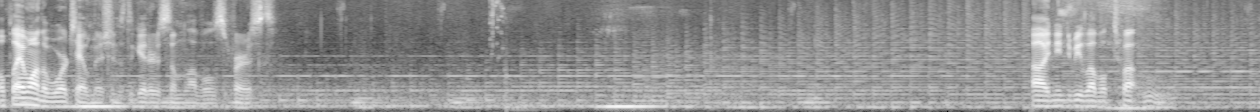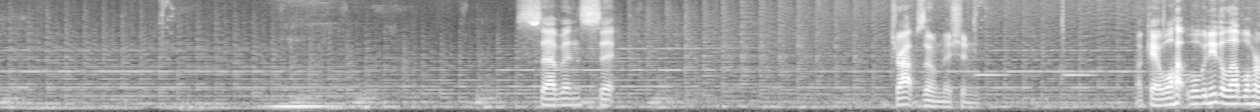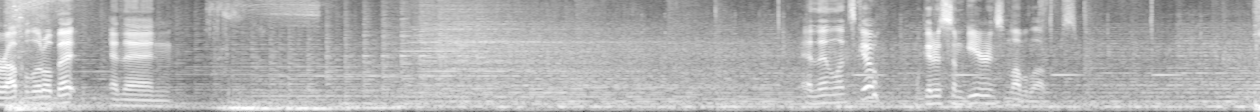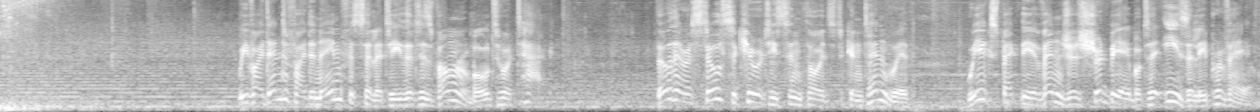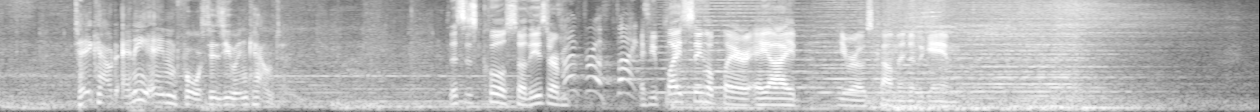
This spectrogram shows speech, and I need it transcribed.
We'll play one of the War Table missions to get her some levels first. Oh, I need to be level 12. Ooh. Seven, six. Drop zone mission. Okay, we'll, well we need to level her up a little bit, and then and then let's go. We'll get her some gear and some level ups. We've identified an AIM facility that is vulnerable to attack. Though there are still security synthoids to contend with, we expect the Avengers should be able to easily prevail. Take out any AIM forces you encounter. This is cool. So these are, Time for a fight. if you play single player, AI heroes come into the game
